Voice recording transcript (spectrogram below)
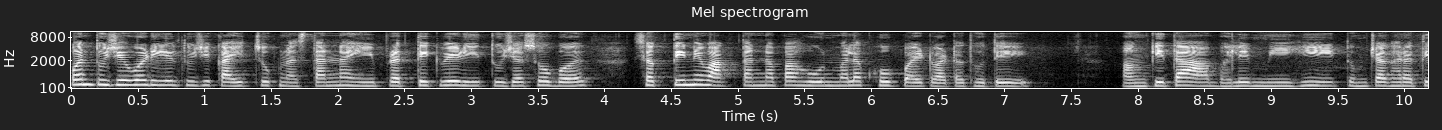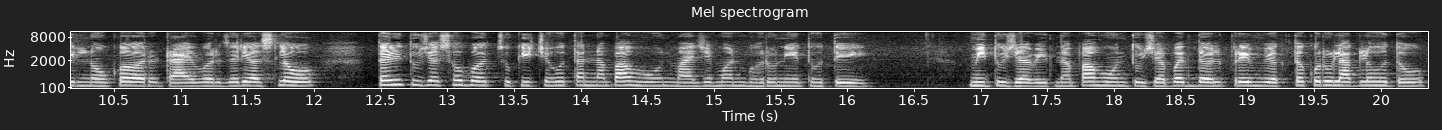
पण तुझे वडील तुझी काहीच चूक नसतानाही प्रत्येक वेळी तुझ्यासोबत सक्तीने वागताना पाहून मला खूप वाईट वाटत होते. अंकिता भले मीही तुमच्या घरातील नोकर ड्रायव्हर जरी असलो तरी तुझ्यासोबत चुकीचे होताना पाहून माझे मन भरून येत होते. मी तुझ्या वेदना पाहून तुझ्याबद्दल प्रेम व्यक्त करू लागलो होतो.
